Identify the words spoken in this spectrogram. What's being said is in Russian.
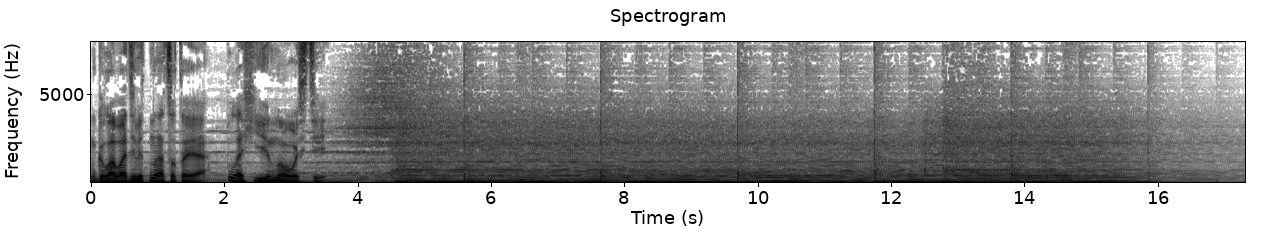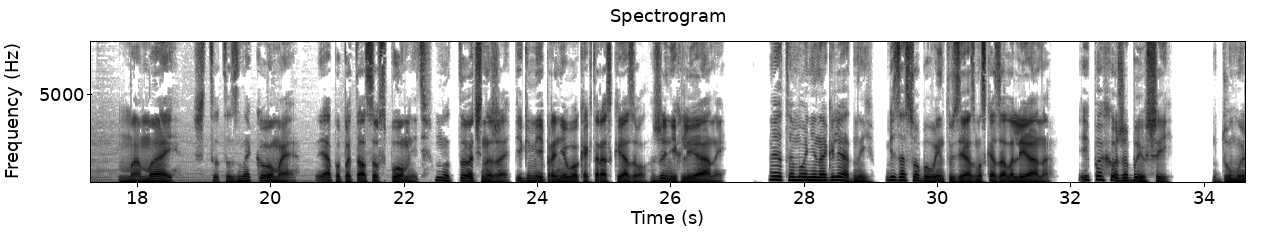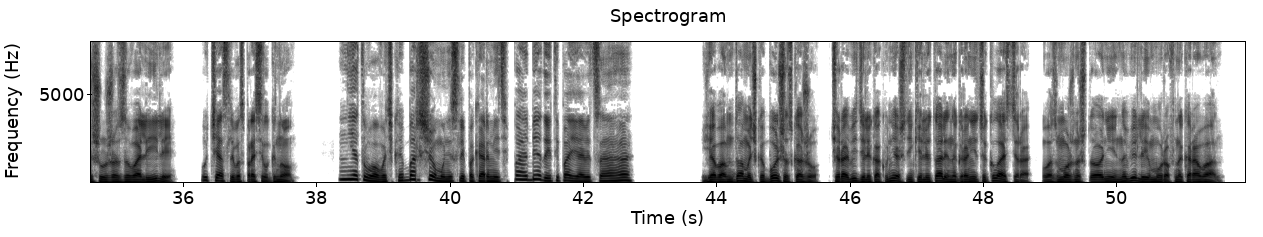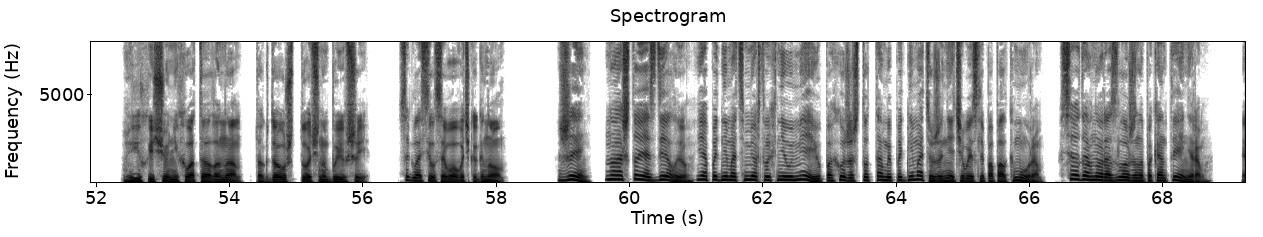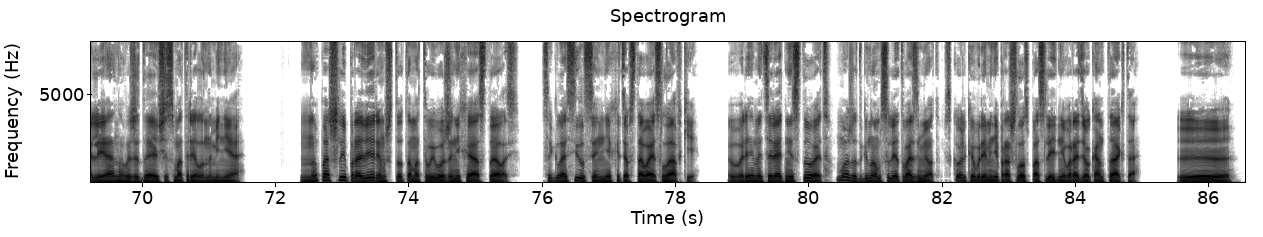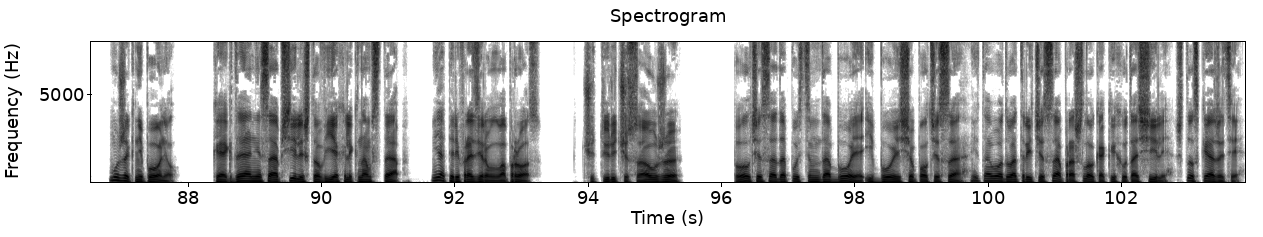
Глава 19. Плохие новости. Мамай, что-то знакомое. Я попытался вспомнить. Ну точно же, пигмей про него как-то рассказывал, жених Лианы. «Это мой ненаглядный», — без особого энтузиазма сказала Лиана. «И, похоже, бывший». «Думаешь, уже завалили?» — участливо спросил гном. «Нет, Вовочка, борщом унесли покормить. Пообедает и появится, ага». «Я вам, дамочка, больше скажу. Вчера видели, как внешники летали на границе кластера. Возможно, что они навели муров на караван». «Их еще не хватало нам. Тогда уж точно бывший», — согласился Вовочка-гном. «Жень, ну а что я сделаю? Я поднимать мертвых не умею. Похоже, что там и поднимать уже нечего, если попал к мурам. Все давно разложено по контейнерам». Лиана выжидающе смотрела на меня. «Ну, пошли проверим, что там от твоего жениха осталось». Согласился, нехотя вставая с лавки. «Время терять не стоит. Может, гном след возьмет. Сколько времени прошло с последнего радиоконтакта?» э Мужик не понял. Когда они сообщили, что въехали к нам в стаб? Я перефразировал вопрос. «Четыре часа уже». Полчаса, допустим, до боя, и бой еще полчаса. Итого два-три часа прошло, как их утащили. Что скажете?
